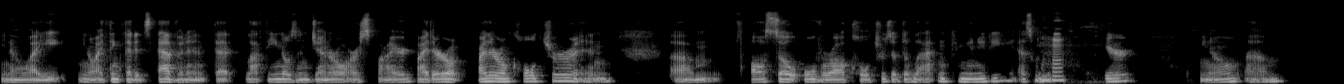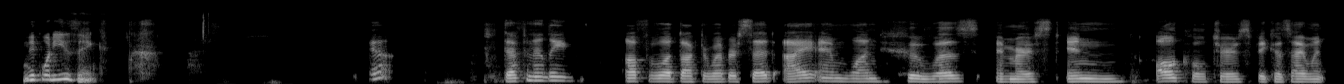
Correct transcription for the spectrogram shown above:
You know, I, you know, I think that it's evident that Latinos in general are inspired by their by their own culture and um, also overall cultures of the Latin community as we mm-hmm. here. You know, um, Nick, what do you think? Yeah, definitely. Off of what Dr. Weber said, I am one who was immersed in all cultures because I went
